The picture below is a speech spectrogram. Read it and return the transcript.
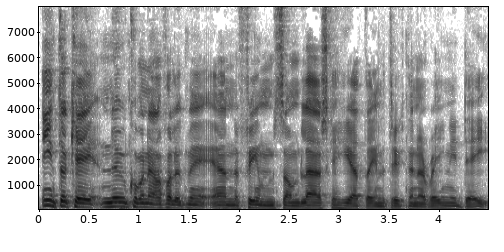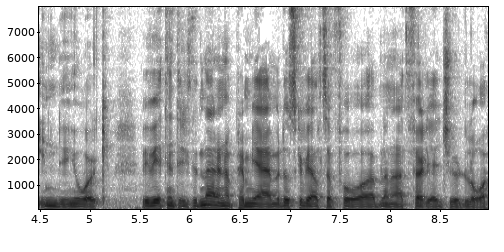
inte okej. Nu kommer den i alla fall ut med en film som lär ska heta enligt ryktena Rainy Day in New York. Vi vet inte riktigt när den har premiär, men då ska vi alltså få bland annat följa Jude Law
